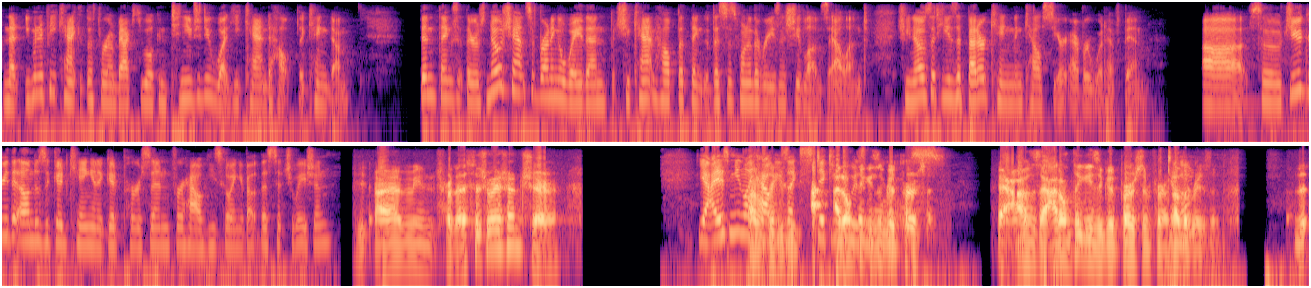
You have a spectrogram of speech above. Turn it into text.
and that even if he can't get the throne back, he will continue to do what he can to help the kingdom. Vin thinks that there is no chance of running away then, but she can't help but think that this is one of the reasons she loves Elend. She knows that he is a better king than Kelsier ever would have been. Uh, so do you agree that Elend is a good king and a good person for how he's going about this situation? I mean, for this situation, sure. Yeah, I just mean like how he's he's- like sticking I don't to his think he's a good person. Yeah, I was gonna say I don't think he's a good person for another Don't? reason. Th-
